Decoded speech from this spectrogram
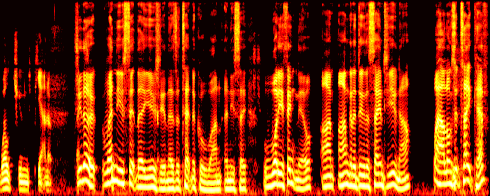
well-tuned piano? Do you know when you sit there usually and there's a technical one and you say, "What do you think, Neale? I'm I'm going to do the same to you now." Well, how long does it take, Kev?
